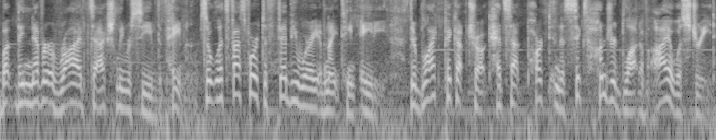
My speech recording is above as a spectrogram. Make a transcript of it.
but they never arrived to actually receive the payment. So let's fast forward to February of 1980. Their black pickup truck had sat parked in the 600 block of Iowa Street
